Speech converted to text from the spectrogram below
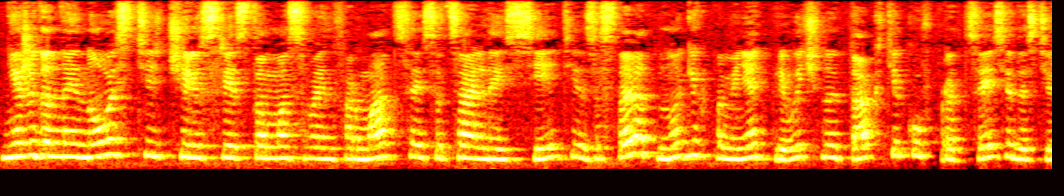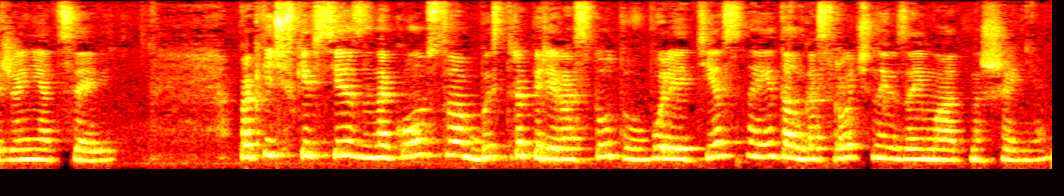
Неожиданные новости через средства массовой информации, социальные сети заставят многих поменять привычную тактику в процессе достижения целей. Практически все знакомства быстро перерастут в более тесные и долгосрочные взаимоотношения.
